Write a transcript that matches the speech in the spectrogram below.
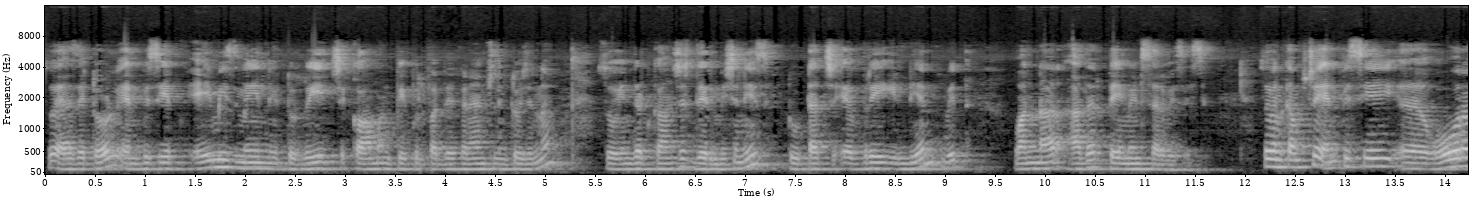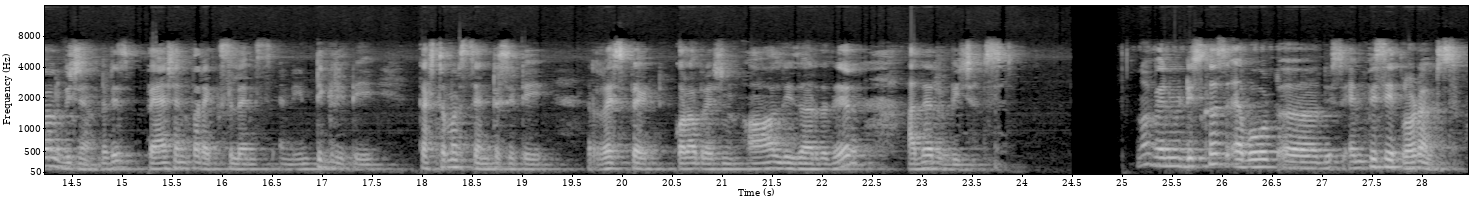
So as I told, NPCA aim is mainly to reach common people for their financial inclusion. So in that context, their mission is to touch every Indian with one or other payment services. So when it comes to NPCI uh, overall vision, that is passion for excellence and integrity, customer centricity, respect, collaboration, all these are the, their other visions. Now when we discuss about uh, this NPCI products,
